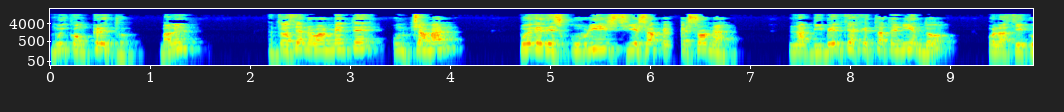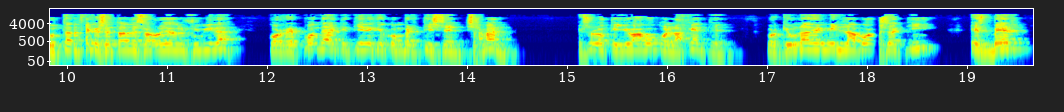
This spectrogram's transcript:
muy concreto, ¿vale? Entonces, normalmente un chamán puede descubrir si esa persona, las vivencias que está teniendo o las circunstancias que se están desarrollando en su vida, corresponde a que tiene que convertirse en chamán. Eso es lo que yo hago con la gente, porque una de mis labores aquí es ver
